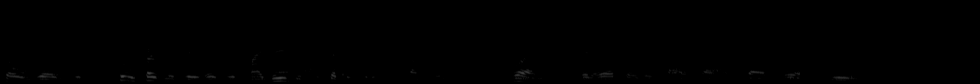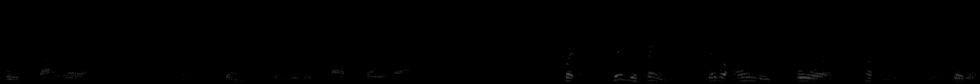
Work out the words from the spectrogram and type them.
also would, it, to a certain degree, it, it, my deeds are specific to these two companies, but it also would codify that if you move by rail, then, then you would have a, um, but here's the thing, there were only four companies in the city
